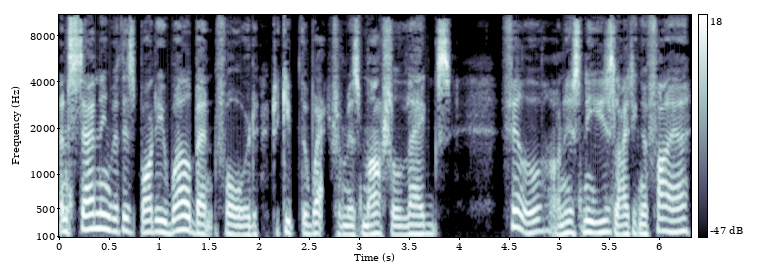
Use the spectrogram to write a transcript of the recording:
and standing with his body well bent forward to keep the wet from his martial legs, Phil, on his knees lighting a fire,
